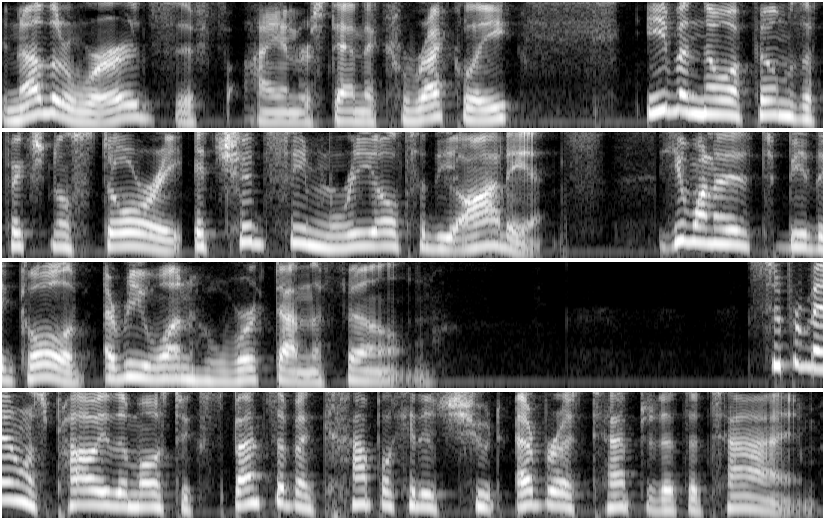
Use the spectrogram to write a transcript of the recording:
In other words, if I understand it correctly, even though a film is a fictional story, it should seem real to the audience. He wanted it to be the goal of everyone who worked on the film. Superman was probably the most expensive and complicated shoot ever attempted at the time.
